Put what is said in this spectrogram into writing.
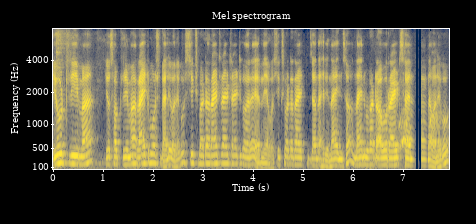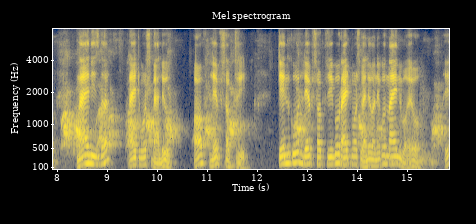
यो ट्रीमा यो सब ट्रीमा राइट मोस्ट भ्याल्यु भनेको सिक्सबाट राइट राइट राइट गएर हेर्ने अब। सिक्सबाट राइट जाँदाखेरि नाइन छ नाइनबाट अब राइट छैन भनेको nine is the right most value of left sub tree टेनको लेफ्ट सब ट्रीको राइट मोस्ट भ्याल्यु भनेको नाइन भयो है?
